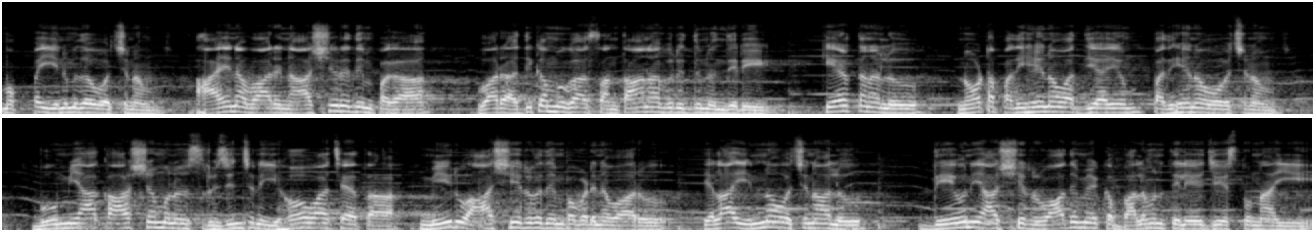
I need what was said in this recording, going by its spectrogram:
ముప్పై ఎనిమిదవ వచనం. ఆయన వారిని ఆశీర్వదింపగా వారు అధికముగా సంతానాభివృద్ధి నొందిరి. కీర్తనలు నూట పదిహేనవ అధ్యాయం పదిహేనవ వచనం. భూమి ఆకాశములను సృజించిన యహోవా చేత మీరు ఆశీర్వదింపబడిన వారు ఇలా ఎన్నో వచనాలు దేవుని ఆశీర్వాదం యొక్క బలమును తెలియజేస్తున్నాయి.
